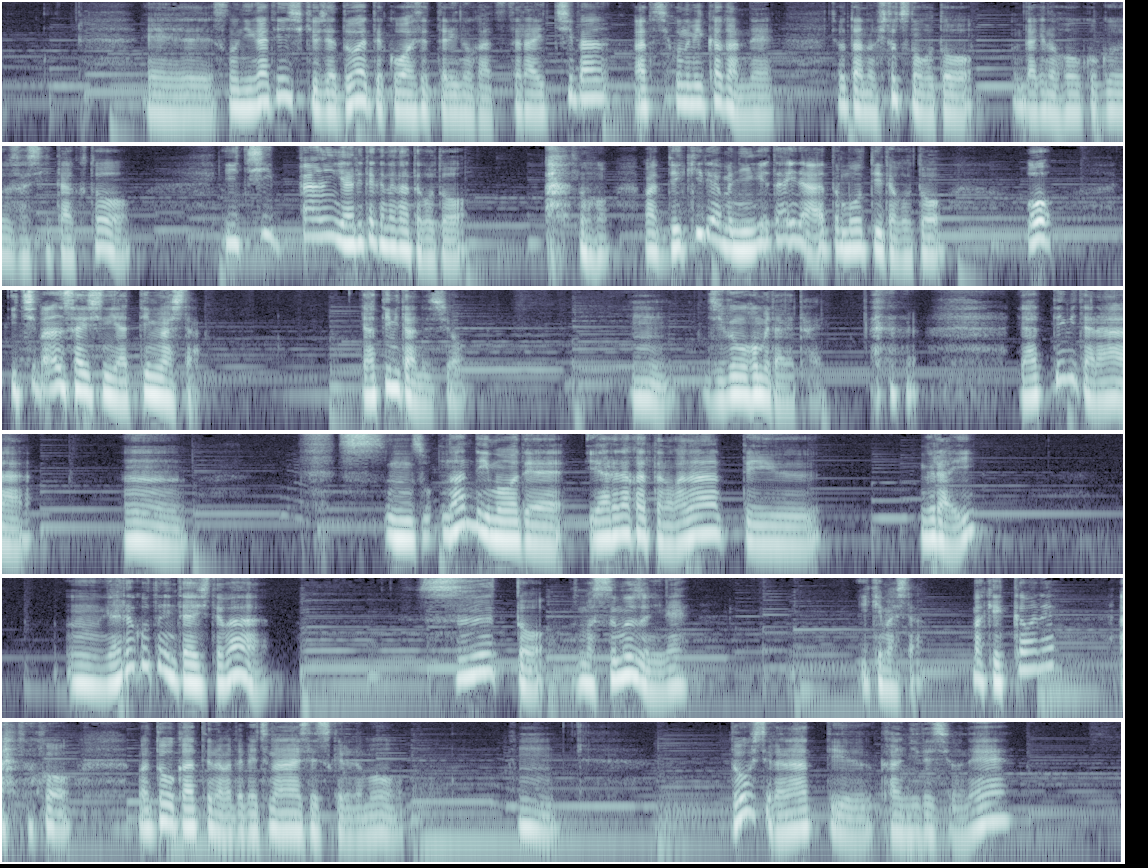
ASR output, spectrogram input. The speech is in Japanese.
えーその苦手意識をじゃあどうやって壊せたらいいのかって言ったら一番私この3日間ねちょっとあの一つのことだけの報告させていただくと一番やりたくなかったことあの、まあ、できれば逃げたいなと思っていたことを一番最初にやってみました。やってみたんですよ。うん。自分を褒めてあげたい。やってみたらうん、なんで今までやらなかったのかなっていうぐらい、うん、やることに対しては、スーッと、まあ、スムーズにね、いきました。まあ、結果はね、あの、まあ、どうかっていうのはまた別の話ですけれども、うん、どうしてかなっていう感じですよね。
